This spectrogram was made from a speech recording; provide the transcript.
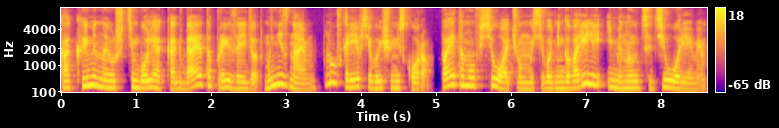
Как именно и уж тем более, когда это произойдет, мы не знаем. Ну, скорее всего, еще не скоро. Поэтому все, о чем мы сегодня говорили, именуются теориями.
